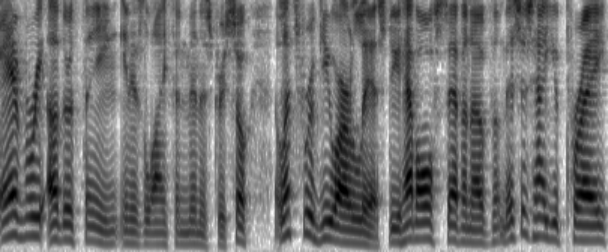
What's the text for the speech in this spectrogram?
every other thing in his life and ministry. So let's review our list. Do you have all seven of them? This is how you pray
